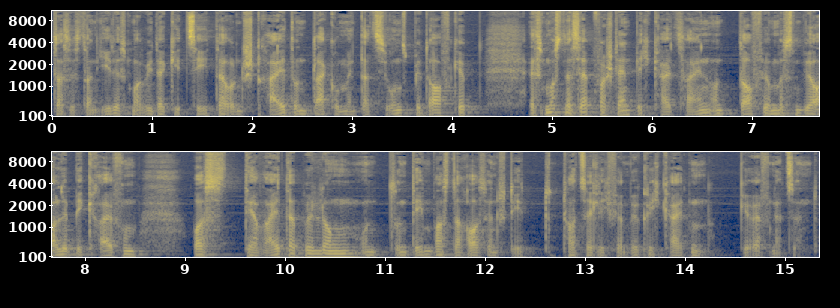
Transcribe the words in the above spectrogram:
dass es dann jedes Mal wieder Gezeter und Streit und Argumentationsbedarf gibt. Es muss eine Selbstverständlichkeit sein und dafür müssen wir alle begreifen, was der Weiterbildung und, und dem, was daraus entsteht, tatsächlich für Möglichkeiten geöffnet sind.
